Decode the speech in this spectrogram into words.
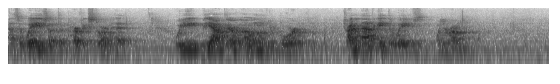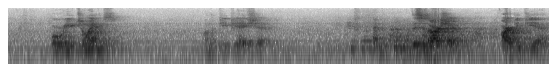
as the waves of the perfect storm hit? Will you be out there alone when you're bored, trying to navigate the waves on your own? Or will you join us on the PPA ship? This is our ship, our PPA.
